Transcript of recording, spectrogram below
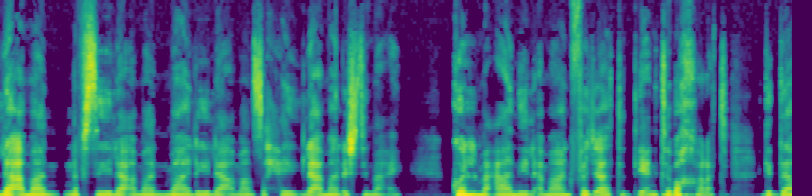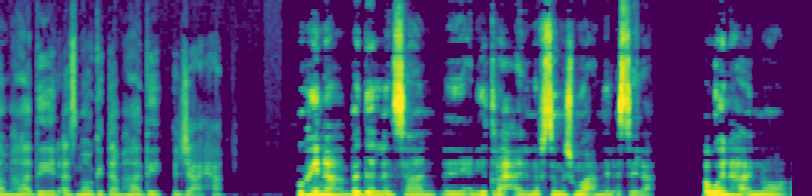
لا أمان نفسي لا أمان مالي لا أمان صحي لا أمان اجتماعي. كل معاني الأمان فجأة يعني تبخرت قدام هذه الأزمة وقدام هذه الجائحة. وهنا بدأ الإنسان يعني يطرح على نفسه مجموعة من الأسئلة. أولها أنه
